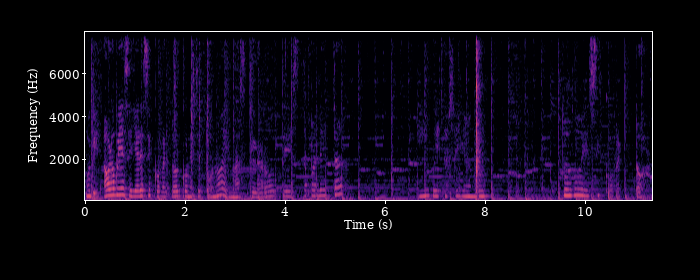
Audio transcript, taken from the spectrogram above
Muy bien, ahora voy a sellar ese corrector con este tono, el más claro de esta paleta. Y voy a estar sellando todo ese corrector.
